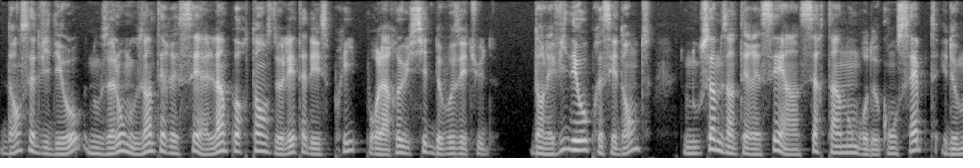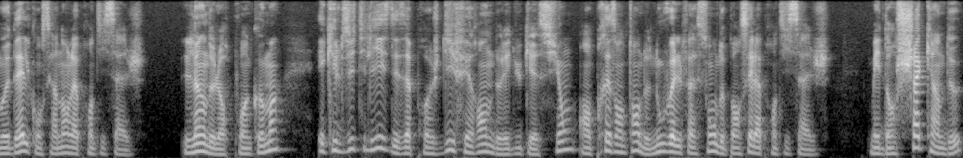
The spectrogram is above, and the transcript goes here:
Dans cette vidéo, nous allons nous intéresser à l'importance de l'état d'esprit pour la réussite de vos études. Dans les vidéos précédentes, nous nous sommes intéressés à un certain nombre de concepts et de modèles concernant l'apprentissage. L'un de leurs points communs est qu'ils utilisent des approches différentes de l'éducation en présentant de nouvelles façons de penser l'apprentissage. Mais dans chacun d'eux,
